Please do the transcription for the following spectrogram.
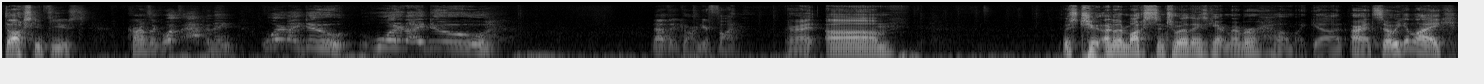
Dog's confused. Karn's like, what's happening? What did I do? What did I do? Nothing, Karn. You're fine. All right. Um, it was two another Mux and two other things I can't remember. Oh my god. All right, so we can like,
